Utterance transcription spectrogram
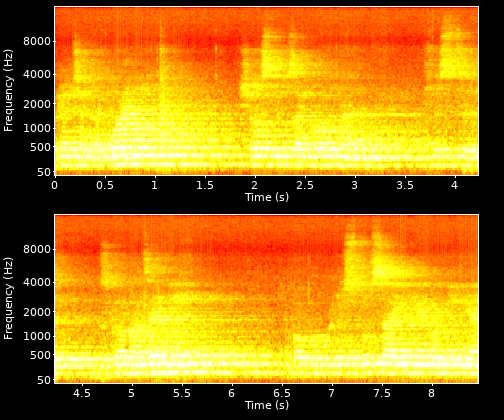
bracia kapłani, siostry zakonne, wszyscy zgromadzeni wokół Chrystusa i Jego imię.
